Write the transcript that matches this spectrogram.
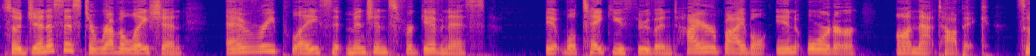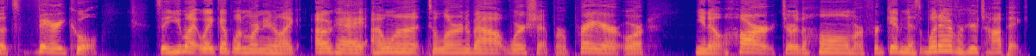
So Genesis to Revelation, every place it mentions forgiveness, it will take you through the entire Bible in order on that topic. So it's very cool. So you might wake up one morning and you're like, okay, I want to learn about worship or prayer or, you know, heart or the home or forgiveness, whatever your topic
